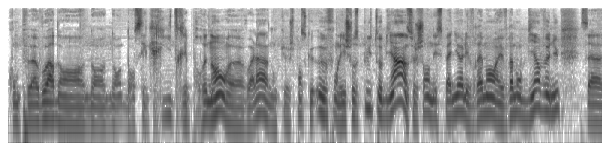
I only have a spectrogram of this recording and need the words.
qu'on peut avoir dans, dans, dans- ces cris très prenants. voilà, donc je pense que eux font les choses plutôt bien. Ce chant en espagnol est vraiment, est vraiment bienvenu. Ça,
